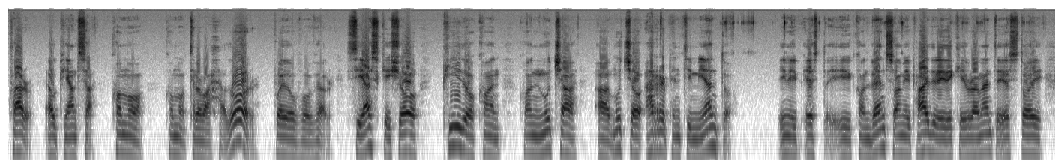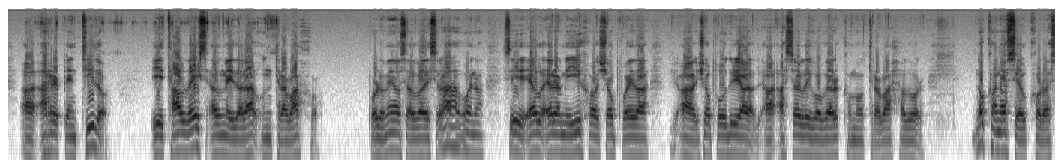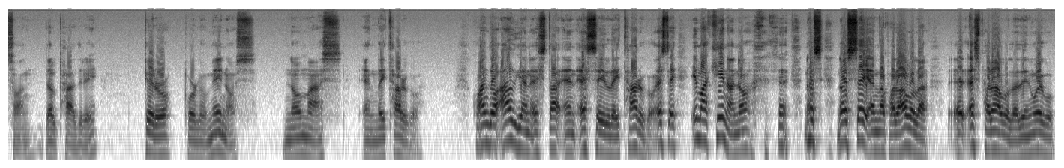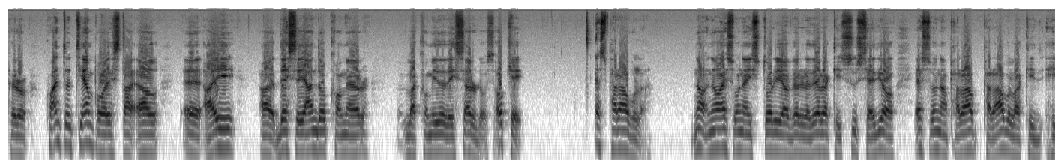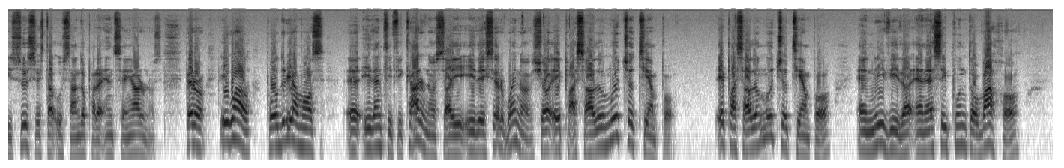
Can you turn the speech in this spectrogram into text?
Claro, él piensa, como, como trabajador puedo volver. Si es que yo pido con, con mucha, ah, mucho arrepentimiento, y, y convenzo a mi padre de que realmente estoy ah, arrepentido y tal vez él me dará un trabajo. Por lo menos él va a decir, ah, bueno, si él era mi hijo, yo, pueda, ah, yo podría ah, hacerle volver como trabajador. No conoce el corazón del Padre, pero por lo menos no más en letargo cuando alguien está en ese letargo. Este, imagina, ¿no? no, sé en la parábola, eh, es parábola de nuevo, pero ¿cuánto tiempo está él eh, ahí ah, deseando comer la comida de cerdos? Ok, es parábola. No, no es una historia verdadera que sucedió, es una parábola que Jesús está usando para enseñarnos. Pero igual podríamos eh, identificarnos ahí y decir, bueno, yo he pasado mucho tiempo, he pasado mucho tiempo en mi vida en ese punto bajo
